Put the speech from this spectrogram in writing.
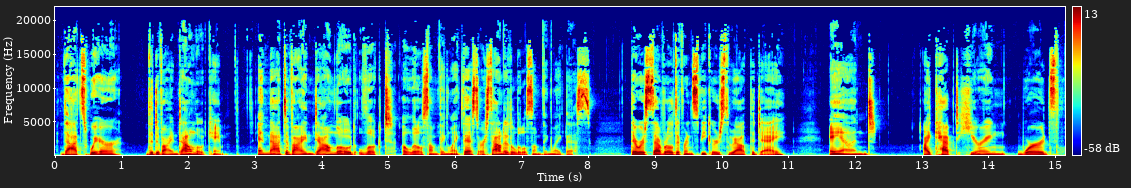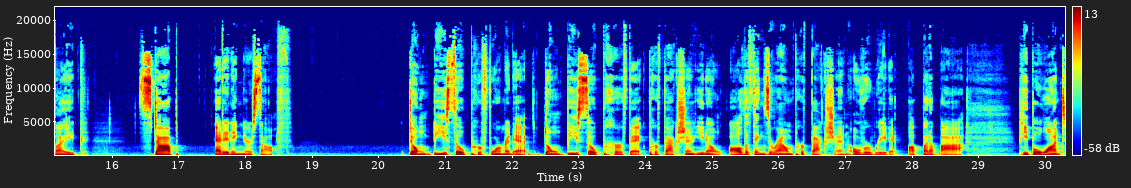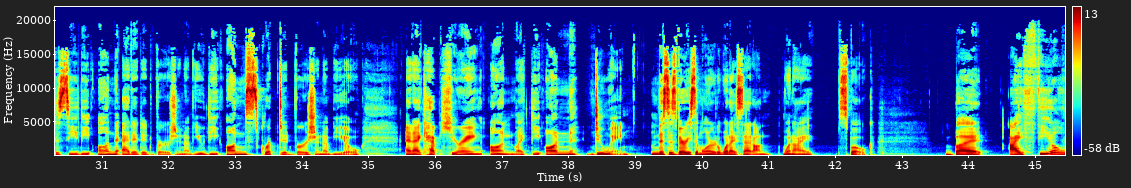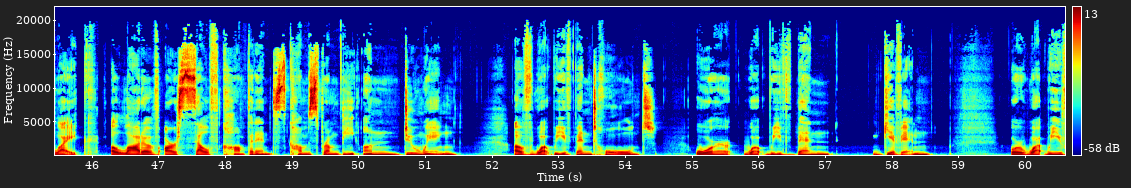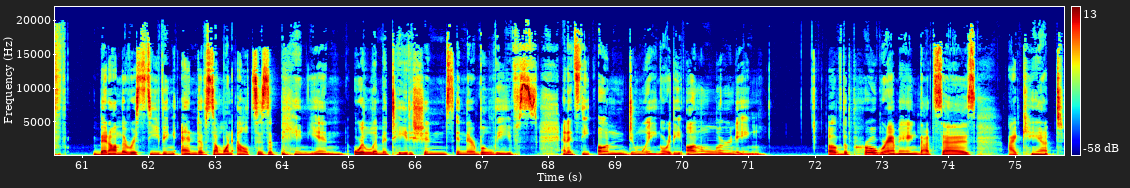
that's where the divine download came. And that divine download looked a little something like this or sounded a little something like this. There were several different speakers throughout the day, and I kept hearing words like, stop editing yourself don't be so performative. Don't be so perfect. Perfection, you know, all the things around perfection, overrated. Ba ba da ba. People want to see the unedited version of you, the unscripted version of you. And I kept hearing un, like the undoing. And this is very similar to what I said on when I spoke. But I feel like a lot of our self confidence comes from the undoing of what we've been told or what we've been given or what we've been on the receiving end of someone else's opinion or limitations in their beliefs. And it's the undoing or the unlearning of the programming that says, I can't,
